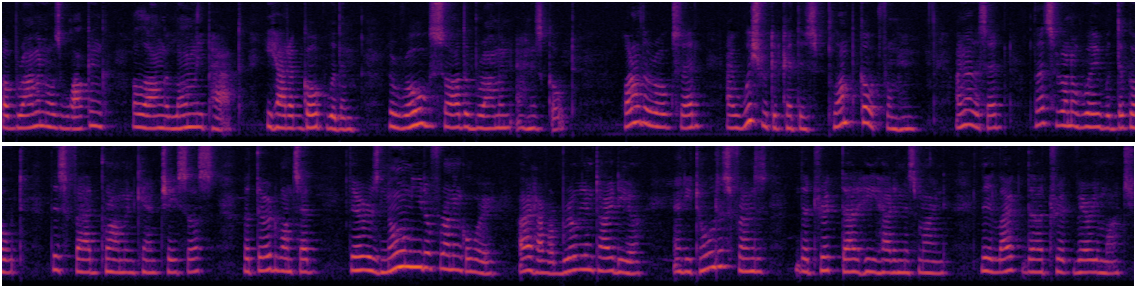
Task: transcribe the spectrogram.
a Brahmin was walking along a lonely path. He had a goat with him. The rogues saw the Brahmin and his goat. One of the rogues said, I wish we could get this plump goat from him. Another said, Let's run away with the goat. This fat Brahmin can't chase us. The third one said, There is no need of running away. I have a brilliant idea. And he told his friends the trick that he had in his mind. They liked the trick very much.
